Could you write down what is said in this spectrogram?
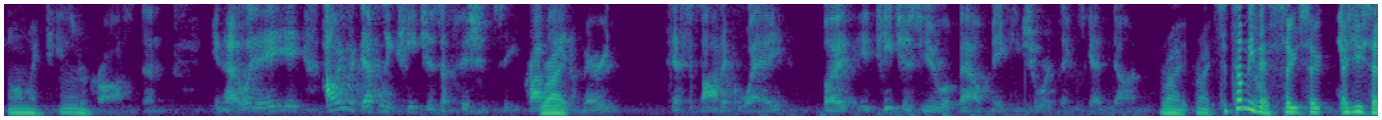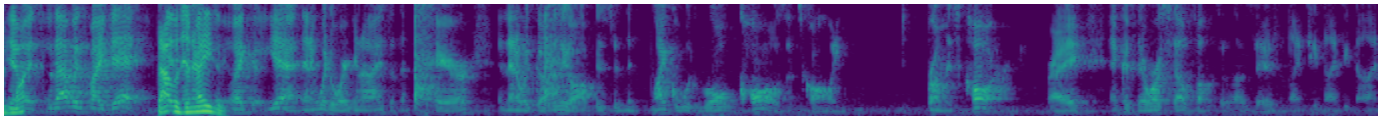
and all my T's Mm, were mm. crossed. And you know, it, it, Hollywood definitely teaches efficiency, probably Right. in a very despotic way, but it teaches you about making sure things get done. Right, right. So tell me this. So, so as you said, Yeah, my, so that was my day. That And was amazing. like, yeah, and then I would organize and then prepare, and then I would go to the office, and then Michael would roll calls. It's calling from his car, right? And because there were cell phones in those days in 1999,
